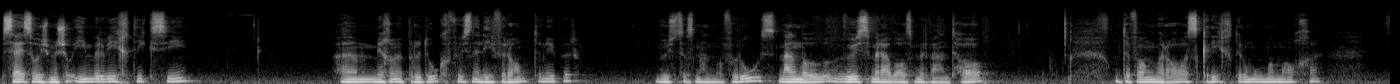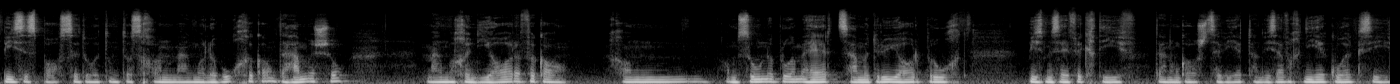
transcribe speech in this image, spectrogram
Saison ist mir schon immer wichtig gewesen. Ähm, wir kommen Produkte für unsere Lieferanten über. Wir wissen das manchmal voraus. Manchmal wissen wir auch, was wir haben wollen. Und dann fangen wir an, ein Gericht drumherum zu machen, bis es passen tut. Und das kann manchmal eine Woche gehen, dann haben wir schon. Manchmal können Jahre vergehen. Ich kann, am Sonnenblumenherz haben wir drei Jahre gebraucht, bis wir es effektiv dann am Gast serviert haben, weil es einfach nie gut war.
